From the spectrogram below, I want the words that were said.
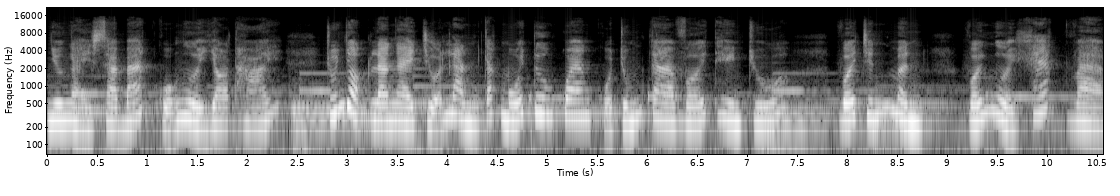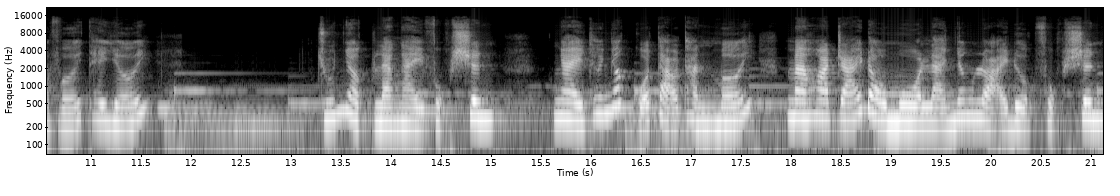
Như ngày sa bát của người Do Thái, Chủ nhật là ngày chữa lành các mối tương quan của chúng ta với Thiên Chúa, với chính mình, với người khác và với thế giới. Chủ nhật là ngày phục sinh, ngày thứ nhất của tạo thành mới, mà hoa trái đầu mùa là nhân loại được phục sinh,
